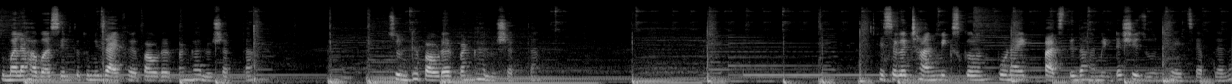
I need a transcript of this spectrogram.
तुम्हाला हवं असेल तर तुम्ही जायफळ पावडर पण घालू शकता. सुंठ पावडर पण घालू शकता. हे सगळं छान मिक्स करून पुन्हा एक पाच ते दहा मिनिटं शिजवून घ्यायचंय आपल्याला.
